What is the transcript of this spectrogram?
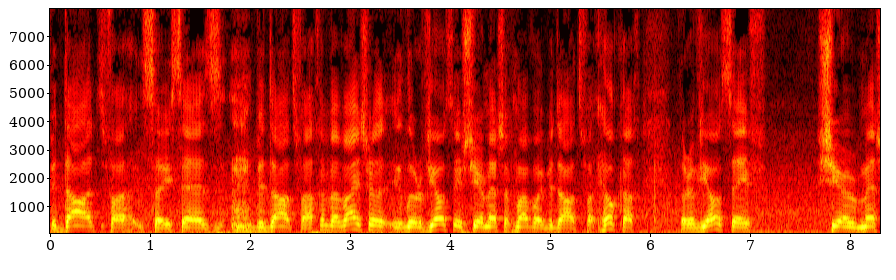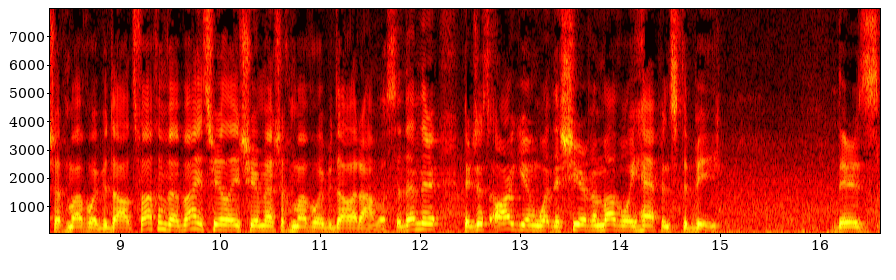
B'dal so he says, B'dal tzfachim, v'avayis l'Rav Yosef shir meshach mavoy b'dal tzfach, hilkach, l'Rav Yosef shir meshach mavoy b'dal tzfachim, v'avayis shir shir meshach mavoy b'dal aramos. So then they're, they're just arguing what the shear of a mavoy happens to be. There's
